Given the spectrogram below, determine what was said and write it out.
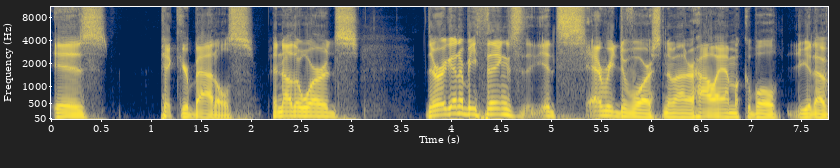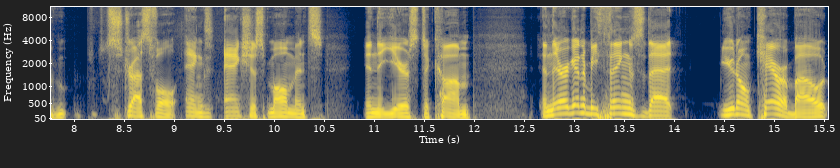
is pick your battles. In other words, there are going to be things, it's every divorce, no matter how amicable, you're going to have stressful, ang- anxious moments in the years to come. And there are going to be things that you don't care about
